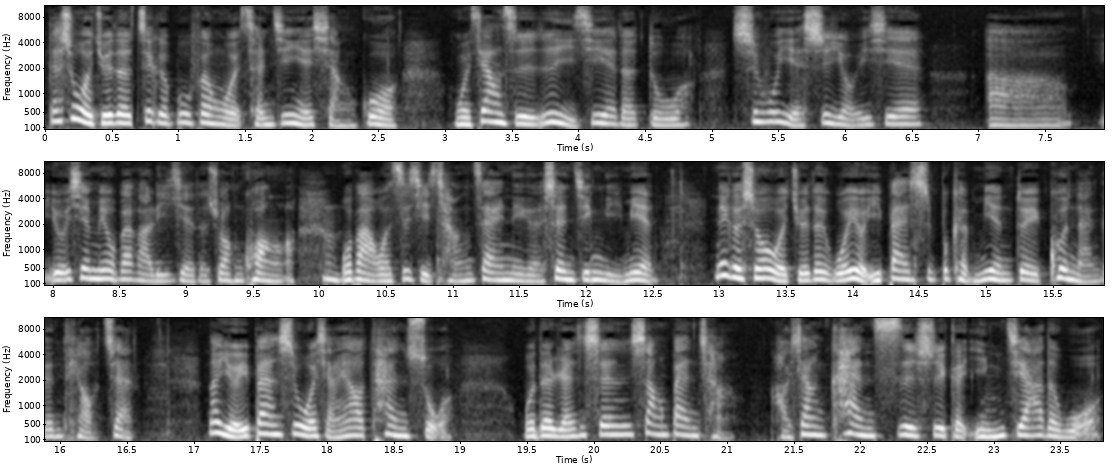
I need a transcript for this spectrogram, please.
但是，我觉得这个部分，我曾经也想过，我这样子日以继夜的读。似乎也是有一些啊、呃，有一些没有办法理解的状况啊。嗯、我把我自己藏在那个圣经里面，那个时候我觉得我有一半是不肯面对困难跟挑战，那有一半是我想要探索我的人生上半场好像看似是个赢家的我，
